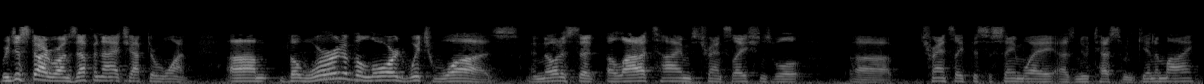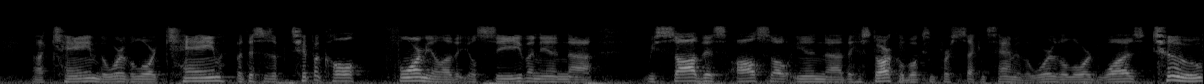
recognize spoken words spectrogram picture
We just started. We're on Zephaniah chapter 1. Um, the word of the Lord which was. And notice that a lot of times translations will uh, translate this the same way as New Testament ginomai uh, came, the word of the Lord came, but this is a typical formula that you'll see even in. Uh, we saw this also in uh, the historical books in 1st and 2nd Samuel. The word of the Lord was to.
